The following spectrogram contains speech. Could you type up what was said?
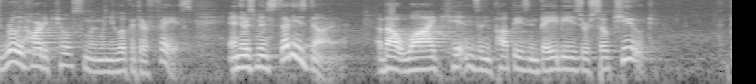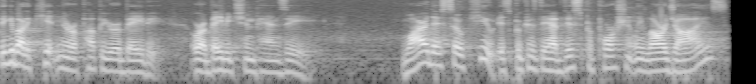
It's really hard to kill someone when you look at their face. And there's been studies done about why kittens and puppies and babies are so cute. Think about a kitten or a puppy or a baby, or a baby chimpanzee. Why are they so cute? It's because they have disproportionately large eyes,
